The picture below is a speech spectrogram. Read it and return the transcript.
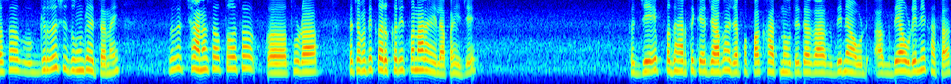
असा गिर्र शिजवून घ्यायचा नाही. तसं छान असा तो असा थोडा त्याच्यामध्ये करकरीतपणा राहिला पाहिजे. तर जे पदार्थ किंवा ज्या भाज्या पप्पा खात नव्हते त्या अगदीने आवड अगदी आवडीने खातात.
